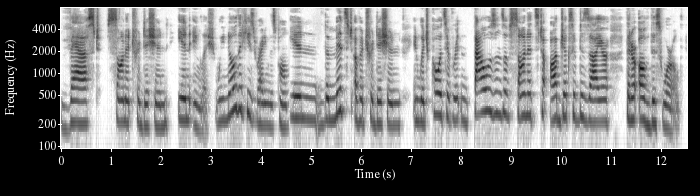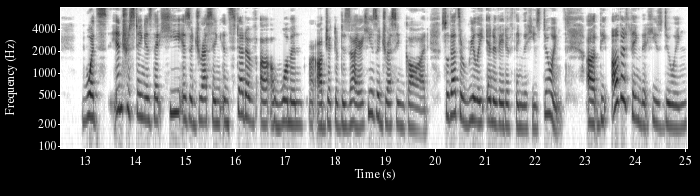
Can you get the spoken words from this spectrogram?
vast sonnet tradition in English. We know that he's writing this poem in the midst of a tradition in which poets have written thousands of sonnets to objects of desire that are of this world what's interesting is that he is addressing instead of a, a, woman or object of desire he is addressing god. So that's a really innovative thing that he's doing. Uh, the other thing that he's doing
